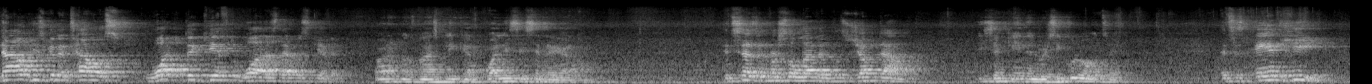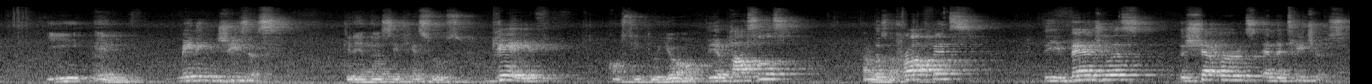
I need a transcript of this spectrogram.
Now he's going to tell us what the gift was that was given. Ahora nos va a explicar cuál es ese regalo. It says in verse 11, let's jump down. Dice aquí en el versículo 11, It says, And he, y él, meaning Jesus, queriendo decir Jesús, gave constituyó the apostles, the prophets, the evangelists, the shepherds, and the teachers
